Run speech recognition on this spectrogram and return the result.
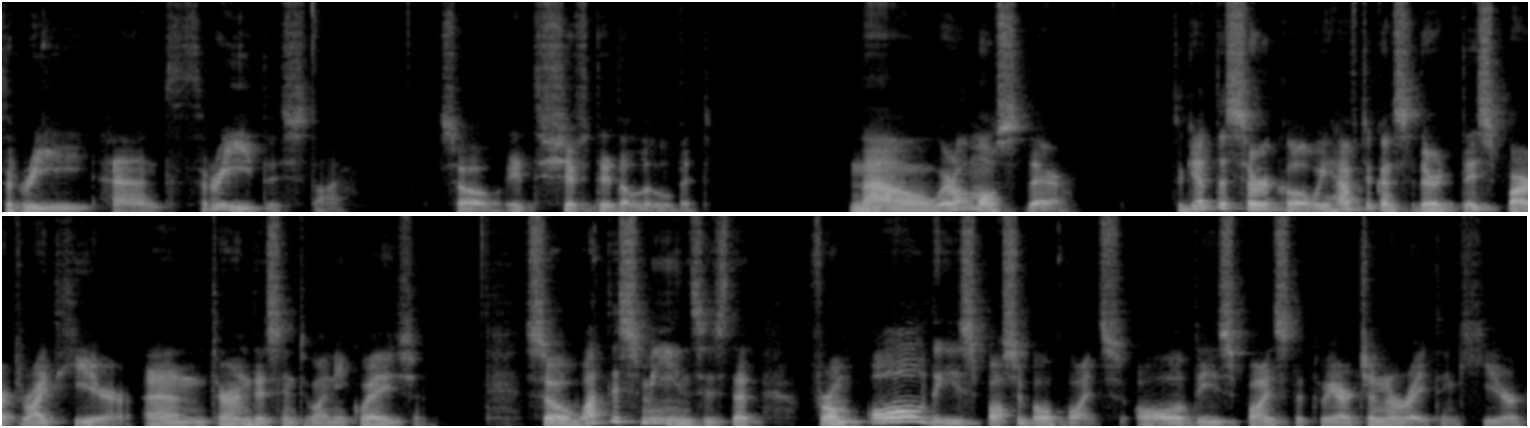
3 and 3 this time. So it shifted a little bit. Now we're almost there. To get the circle, we have to consider this part right here and turn this into an equation. So what this means is that from all these possible points, all these points that we are generating here,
